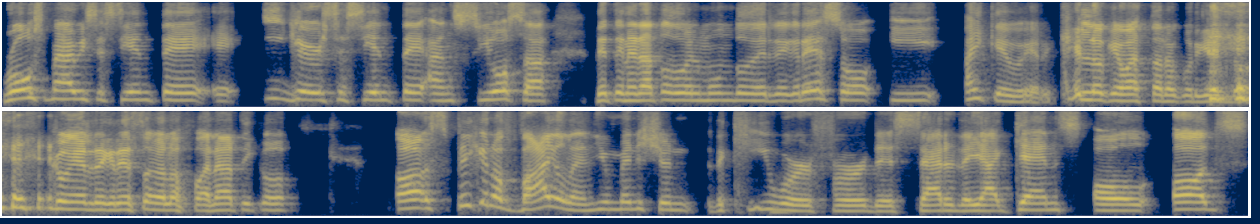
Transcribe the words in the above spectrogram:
Rosemary se siente eh, eager, se siente ansiosa de tener a todo el mundo de regreso y hay que ver qué es lo que va a estar ocurriendo con el regreso de los fanáticos. Uh, speaking of violent, you mentioned the keyword for this Saturday against all odds.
